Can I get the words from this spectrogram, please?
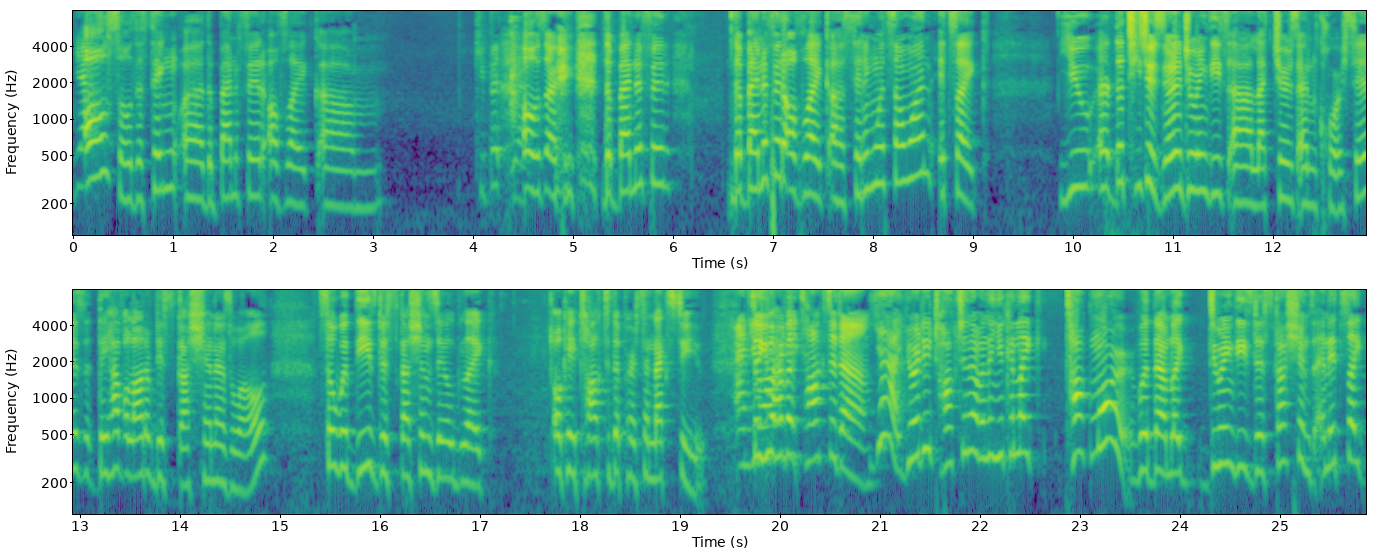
Yeah. also the thing uh the benefit of like um keep it oh sorry. The benefit the benefit of like uh, sitting with someone it's like you uh, the teachers you know during these uh, lectures and courses they have a lot of discussion as well so with these discussions they'll be like okay talk to the person next to you. And so you, you have already a talk to them. Yeah you already talk to them and then you can like talk more with them like doing these discussions. And it's like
